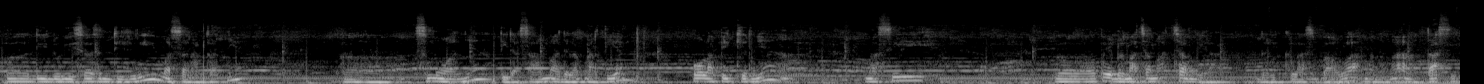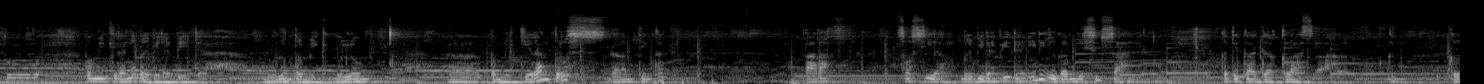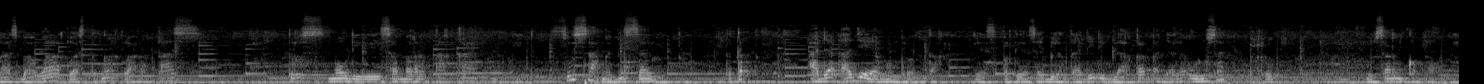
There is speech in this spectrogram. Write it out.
uh, di Indonesia sendiri masyarakatnya uh, semuanya tidak sama dalam artian pola pikirnya masih uh, apa ya bermacam-macam ya. Dari kelas bawah menengah atas itu pemikirannya berbeda-beda. Belum pemikir belum uh, pemikiran terus dalam tingkat taraf sosial berbeda-beda. Ini juga menjadi susah gitu. Ketika ada kelas ke, kelas bawah kelas tengah kelas atas terus mau disamaratakan gitu. Susah nggak bisa gitu. Tetap ada aja yang memberontak ya seperti yang saya bilang tadi di belakang adalah urusan perut. Urusan ekonomi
